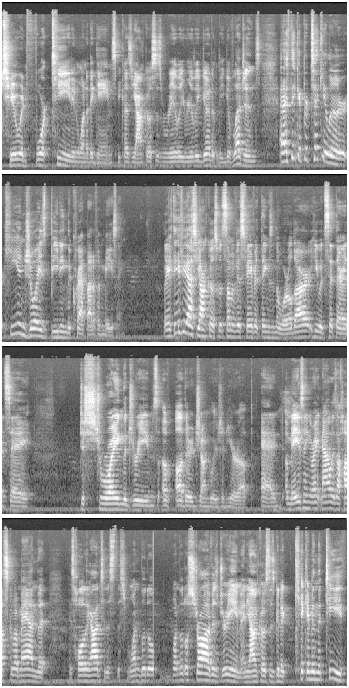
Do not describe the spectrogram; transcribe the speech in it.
2, and 14 in one of the games because Jankos is really, really good at League of Legends, and I think in particular he enjoys beating the crap out of Amazing. Like I think if you ask Jankos what some of his favorite things in the world are, he would sit there and say destroying the dreams of other junglers in Europe. And amazing right now is a husk of a man that is holding on to this this one little one little straw of his dream, and Jankos is gonna kick him in the teeth,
